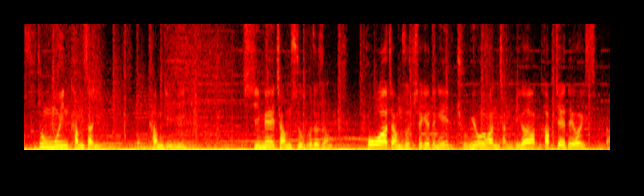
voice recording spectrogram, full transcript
수중무인 탐사기, 탐기, 심해 잠수 구조정, 포화 잠수 체계 등의 중요한 장비가 탑재되어 있습니다.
